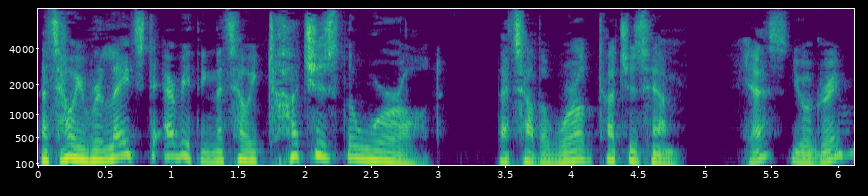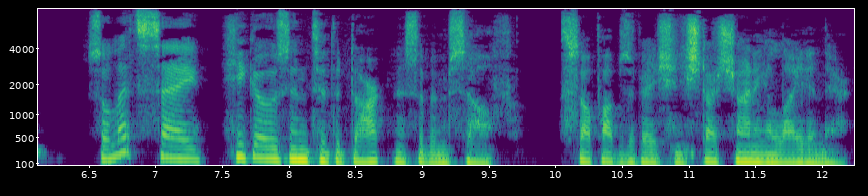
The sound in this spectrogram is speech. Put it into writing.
That's how he relates to everything. That's how he touches the world. That's how the world touches him. Yes, you agree? So let's say he goes into the darkness of himself, self-observation. He starts shining a light in there.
